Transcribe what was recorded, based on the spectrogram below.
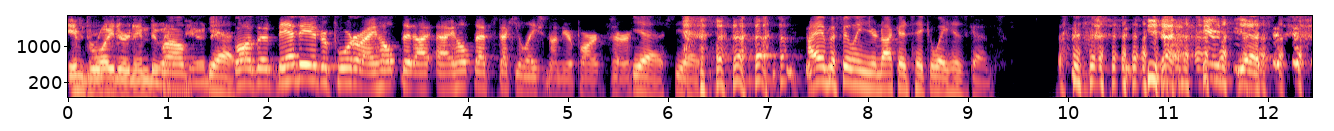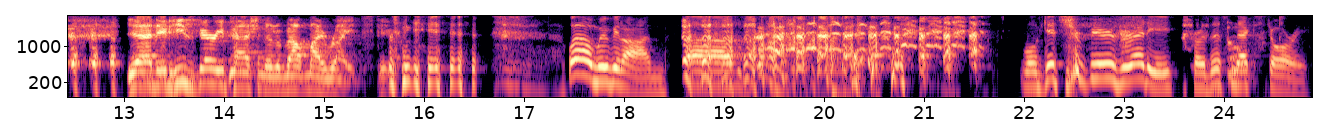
embroidered into Well, it, dude. yes. Well, as a mandated reporter, I hope that I, I hope that's speculation on your part, sir. Yes. Yes. I have a feeling you're not going to take away his guns. yes, dude. Yes. Yeah, dude, he's very passionate about my rights, dude. well, moving on. Um, well, get your beers ready for this next story.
